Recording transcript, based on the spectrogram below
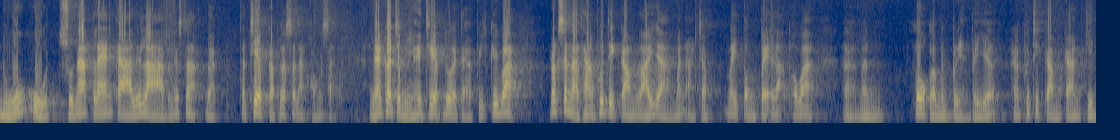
หนูอูดสุนัขแร้งกาหรือลาเป็นลักษณะแบบถ้าเทียบกับลักษณะของสัตว์อันนั้นก็จะมีให้เทียบด้วยแต่พี่คิดว่าลักษณะทางพฤติกรรมหลายอย่างมันอาจจะไม่ตรงเป๊ะละ เพราะว่ามันโลกเรามันเปลี่ยนไปเยอะและพฤติกรรมการกิน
